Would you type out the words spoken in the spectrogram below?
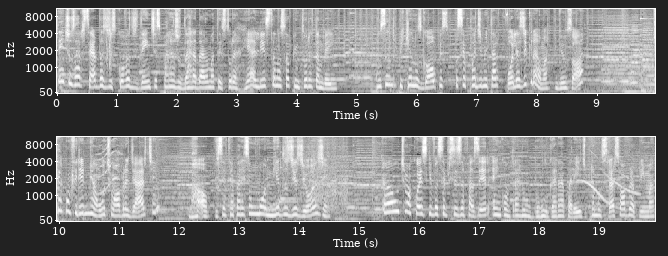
Tente usar cerdas de escova de dentes para ajudar a dar uma textura realista na sua pintura também. Usando pequenos golpes, você pode imitar folhas de grama, viu só? Quer conferir minha última obra de arte? Uau, você até parece um Monet dos dias de hoje. A última coisa que você precisa fazer é encontrar um bom lugar na parede para mostrar sua obra-prima,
